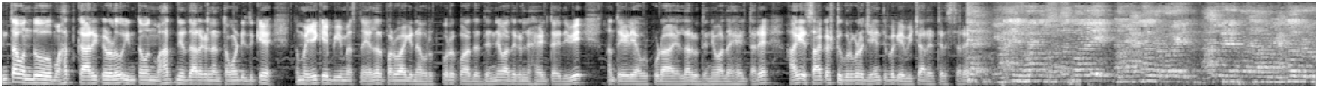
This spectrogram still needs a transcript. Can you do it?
ಇಂಥ ಒಂದು ಮಹತ್ ಕಾರ್ಯಗಳು, ಇಂಥ ಒಂದು ಮಹತ್ ನಿರ್ಧಾರಗಳನ್ನ ತಗೊಂಡಿದ್ದಕ್ಕೆ ನಮ್ಮ ಎ ಕೆ ಬಿ ಎಂ ಎಸ್ನ ಎಲ್ಲರ ಪರವಾಗಿ ನಾವು ಹೃತ್ಪೂರ್ವಕವಾದ ಧನ್ಯವಾದಗಳನ್ನ ಹೇಳ್ತಾ ಇದ್ದೀವಿ ಅಂತ ಹೇಳಿ ಅವರು ಕೂಡ ಎಲ್ಲರಿಗೂ ಧನ್ಯವಾದ ಹೇಳ್ತಾರೆ. ಹಾಗೆ ಸಾಕಷ್ಟು ಗುರುಗಳ ಜಯಂತಿ ಬಗ್ಗೆ ವಿಚಾರ ತಿಳಿಸ್ತಾರೆ ಈಗ ಈ ಇವತ್ತು ಸಂದರ್ಭದಲ್ಲಿ ನಮ್ಮ ಹೆಂಗಲ್ಗಳು ನಾಲ್ಕು ಬೇರೆ ನಮ್ಮ ಹೆಂಗಲ್ಗಳು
